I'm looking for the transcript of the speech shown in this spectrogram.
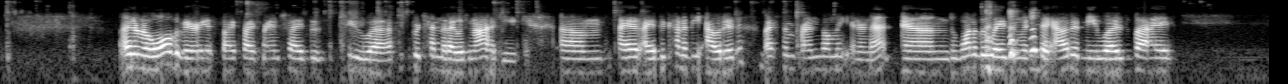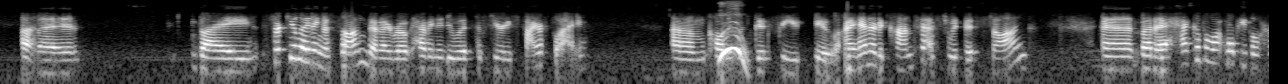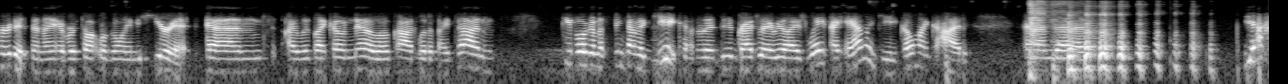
I don't know all the various sci-fi franchises to uh, pretend that I was not a geek. Um, I, had, I had to kind of be outed by some friends on the internet, and one of the ways in which they outed me was by uh, by circulating a song that I wrote having to do with the series Firefly um, called "It Was Good for You Too." I entered a contest with this song, uh, but a heck of a lot more people heard it than I ever thought were going to hear it. And I was like, "Oh no! Oh God! What have I done?" people are going to think I'm a geek. And then gradually I realized, wait, I am a geek. Oh my god. And uh, yeah.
